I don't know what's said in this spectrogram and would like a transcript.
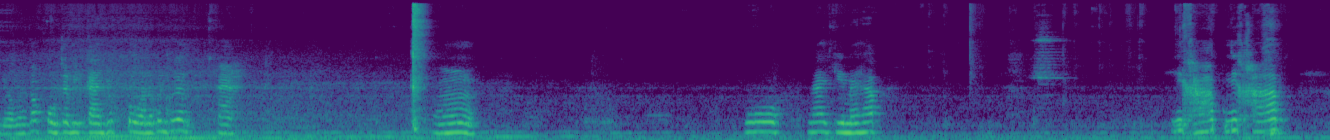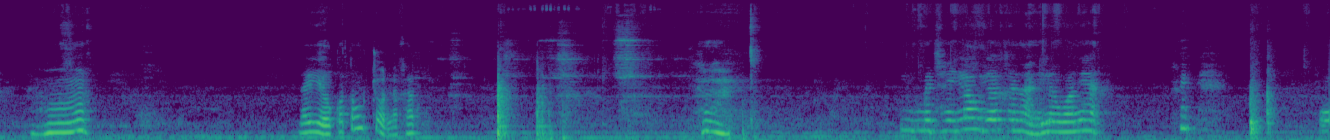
เดี๋ยวมันก็คงจะมีการยุบตัวนะเพื่อนๆ อะ อืมโอ้น่ากินไหมครับ นี่ครับ นี่ครับอือหือแล้วเดี๋ยวก็ต้องจดนะครับมไม่ใช่เหล้าเยอะขนาดนี้เลยวะเนี่ย โอ้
